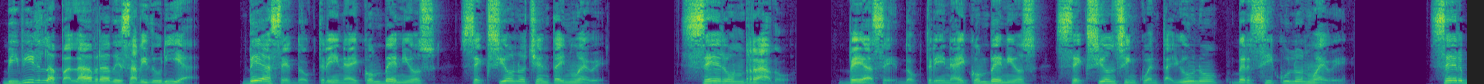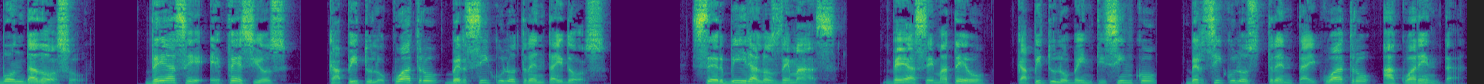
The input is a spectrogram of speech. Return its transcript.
Vivir la palabra de sabiduría. Véase Doctrina y Convenios, sección 89. Ser honrado. Véase Doctrina y Convenios, sección 51, versículo 9. Ser bondadoso. Véase Efesios, capítulo 4, versículo 32. Servir a los demás. Véase Mateo, capítulo 25, versículos 34 a 40.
